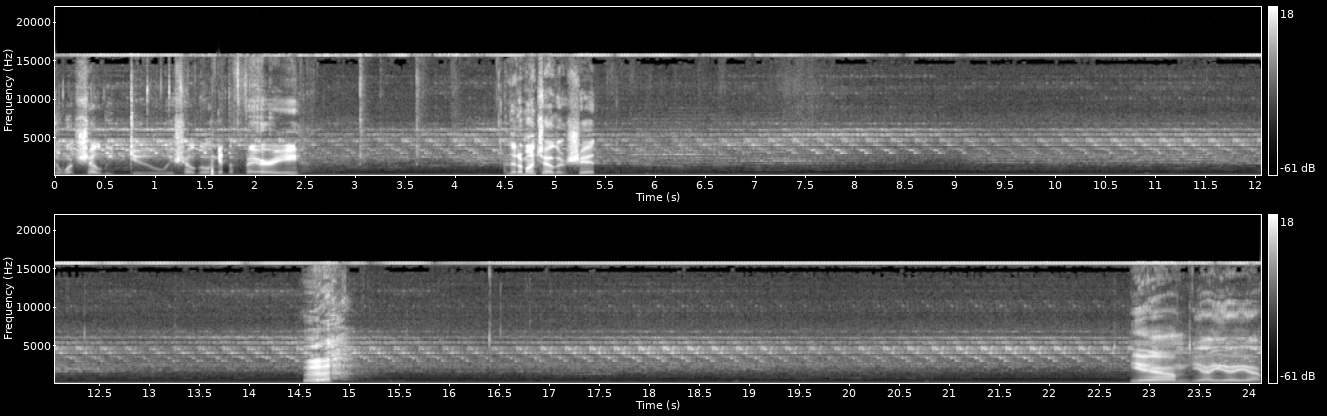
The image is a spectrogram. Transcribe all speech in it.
So what shall we do? We shall go and get the fairy. And then a bunch of other shit. yeah, um, yeah, yeah, yeah.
